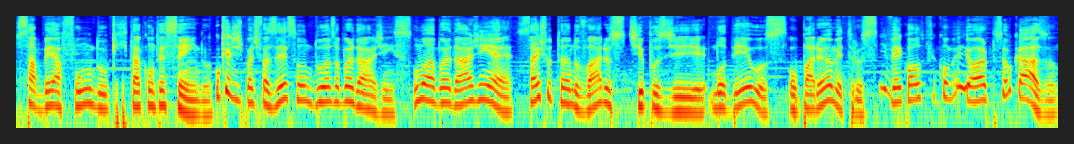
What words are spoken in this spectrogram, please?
saber a fundo o que está acontecendo. O que a gente pode fazer são duas abordagens. Uma abordagem é sair chutando vários tipos de modelos ou parâmetros e ver qual ficou melhor pro seu caso.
